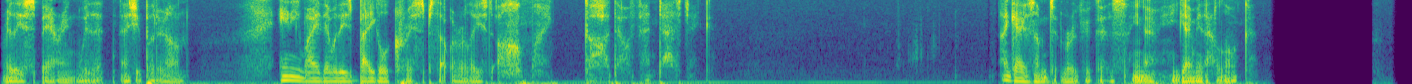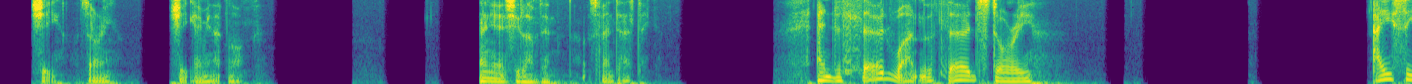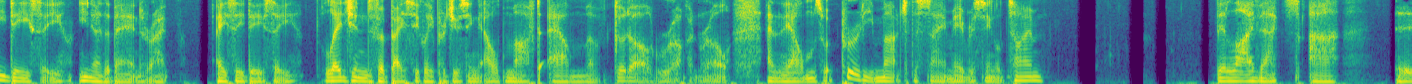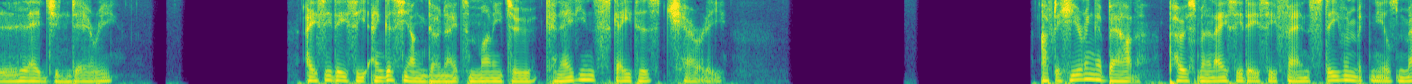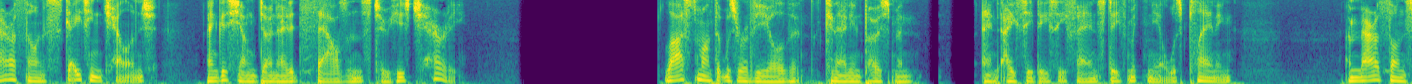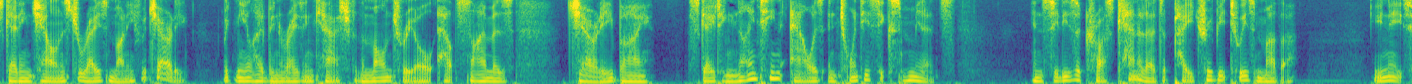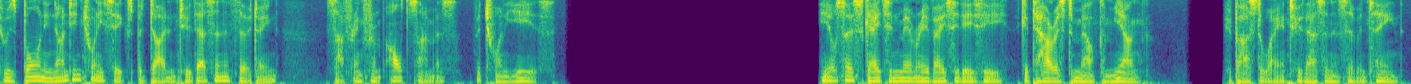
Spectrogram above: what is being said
really sparing with it as you put it on. Anyway, there were these bagel crisps that were released. Oh my god, they were fantastic. I gave some to Ruka because, you know, he gave me that look. She, sorry. She gave me that look. And yeah, she loved it. It was fantastic. And the third one, the third story ACDC, you know the band, right? ACDC, legend for basically producing album after album of good old rock and roll. And the albums were pretty much the same every single time. Their live acts are legendary. ACDC Angus Young donates money to Canadian Skaters Charity. After hearing about Postman and ACDC fan Stephen McNeil's marathon skating challenge, Angus Young donated thousands to his charity. Last month it was revealed that Canadian Postman and ACDC fan Steve McNeil was planning a marathon skating challenge to raise money for charity. McNeil had been raising cash for the Montreal Alzheimer's charity by skating 19 hours and 26 minutes in cities across Canada to pay tribute to his mother, Eunice, who was born in 1926 but died in 2013, suffering from Alzheimer's for 20 years. He also skates in memory of ACDC guitarist Malcolm Young, who passed away in 2017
